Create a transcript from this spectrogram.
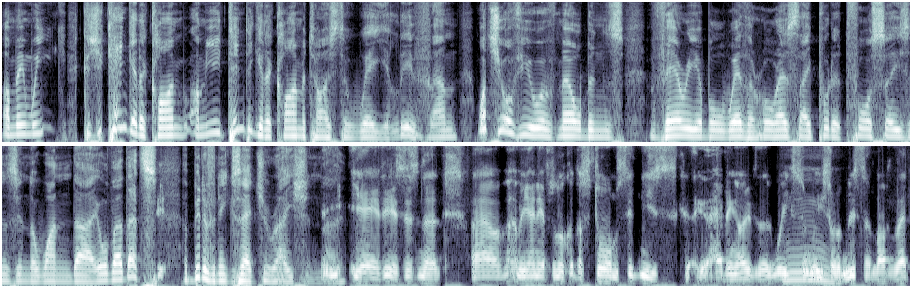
I mean we because you can get a climate i mean you tend to get acclimatized to where you live. Um, what's your view of melbourne's variable weather or as they put it four seasons in the one day? Although that's a bit of an exaggeration though. yeah it is isn't it? Um, we only have to look at the storm sydney's having over the weeks mm. and we sort of missed a lot of that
